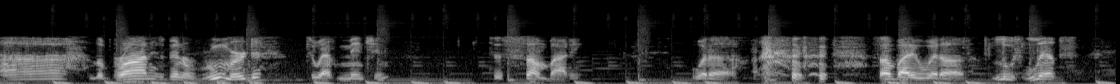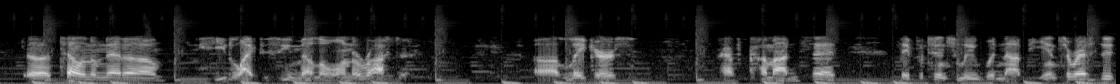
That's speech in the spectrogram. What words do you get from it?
Uh, LeBron has been rumored to have mentioned to somebody with a somebody with a loose lips, uh, telling them that um, he'd like to see Melo on the roster. Uh, Lakers have come out and said they potentially would not be interested.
